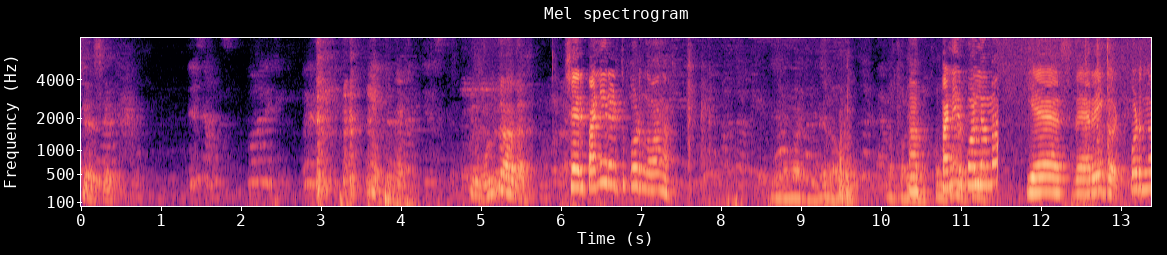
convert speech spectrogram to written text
சரி சரி. இது உண்டாத சரி பன்னீர் எடுத்து போடுங்க வாங்க. பன்னீர் போடலாமா? எஸ் வெரி குட் போடுங்க.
